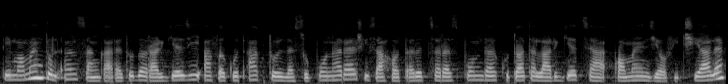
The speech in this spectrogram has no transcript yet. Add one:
Din momentul însă în care Tudor Arghezi a făcut actul de supunere și s-a hotărât să răspundă cu toată larghețea comenzii oficiale,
